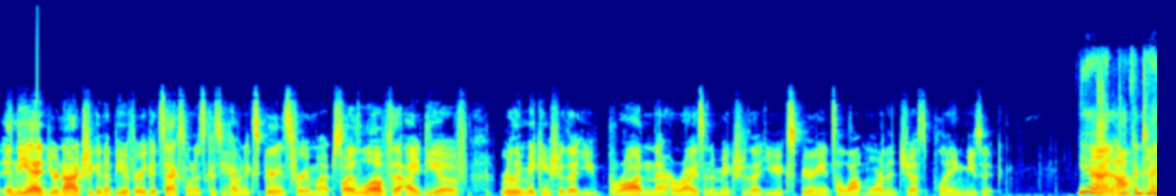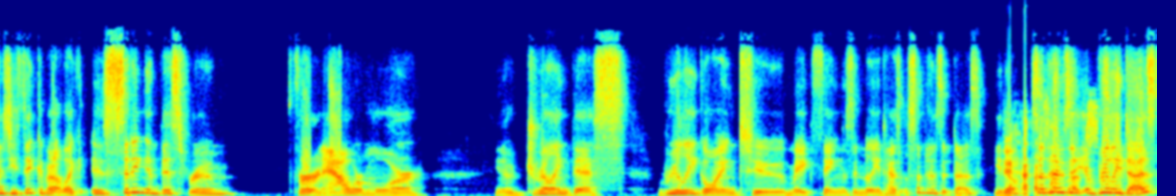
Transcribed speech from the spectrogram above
in the end, you're not actually going to be a very good saxophonist because you haven't experienced very much. So I love the idea of really making sure that you broaden that horizon and make sure that you experience a lot more than just playing music. Yeah, and oftentimes you think about like is sitting in this room for an hour more, you know, drilling this really going to make things a million times. Sometimes it does you know? Yeah, sometimes, sometimes, it really does.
